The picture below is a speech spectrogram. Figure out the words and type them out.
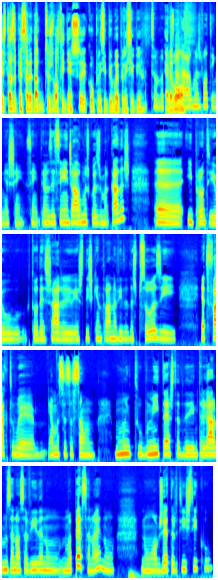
estás a pensar em dar muitas voltinhas, eh, com o princípio e o meio princípio. Estou a Era pensar bom. dar algumas voltinhas, sim, sim. Temos assim já algumas coisas marcadas eh, e pronto, eu estou a deixar este disco entrar na vida das pessoas e é de facto é, é uma sensação muito bonita esta de entregarmos a nossa vida num- numa peça, não é? Num, num objeto artístico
